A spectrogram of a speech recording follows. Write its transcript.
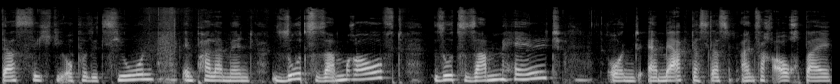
dass sich die Opposition im Parlament so zusammenrauft, so zusammenhält. Und er merkt, dass das einfach auch bei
